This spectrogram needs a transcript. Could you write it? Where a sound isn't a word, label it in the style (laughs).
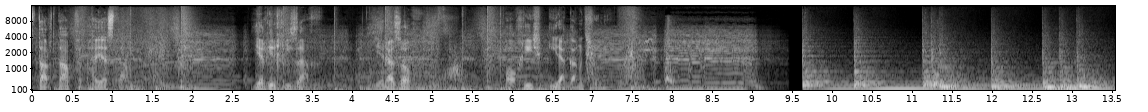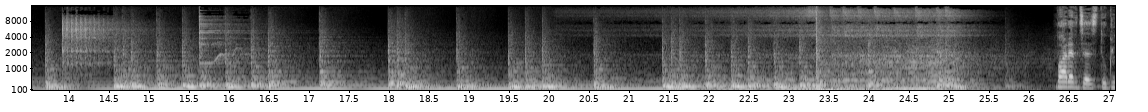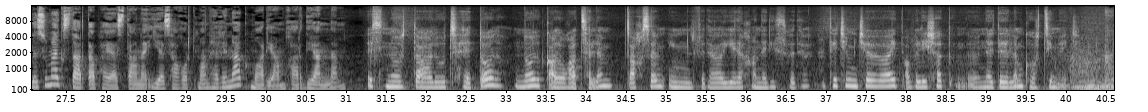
Ստարտափ Հայաստան։ Եղիր խիզախ, երազող, փոխիր իրականություն։ Բարև ձեզ, դուք լսում եք Ստարտափ Հայաստանը։ Ես հաղորդման հեղինակ Մարիամ Ղարդյանն եմ։ Այս նոր տարուց հետո նոր կարողացել եմ ծախսել իմ վրա երեխաներիս վրա։ Թե չէ մինչև այդ ավելի շատ ներդրել եմ գործի մեջ։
